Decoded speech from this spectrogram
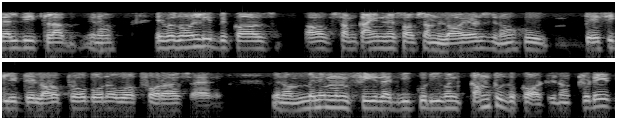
wealthy club. You know, it was only because of some kindness of some lawyers, you know, who basically did a lot of pro bono work for us and you know minimum fee that we could even come to the court you know today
